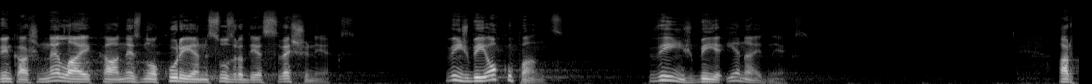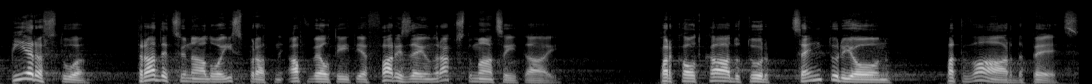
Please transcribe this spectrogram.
vienkārši nelaikā, nez no kurienes uzradies svešinieks. Viņš bija okupants, viņš bija ienaidnieks. Ar pierasto tradicionālo izpratni apveltītie farizēji un raksturmācītāji par kaut kādu tur centurionu pat vārda pēc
